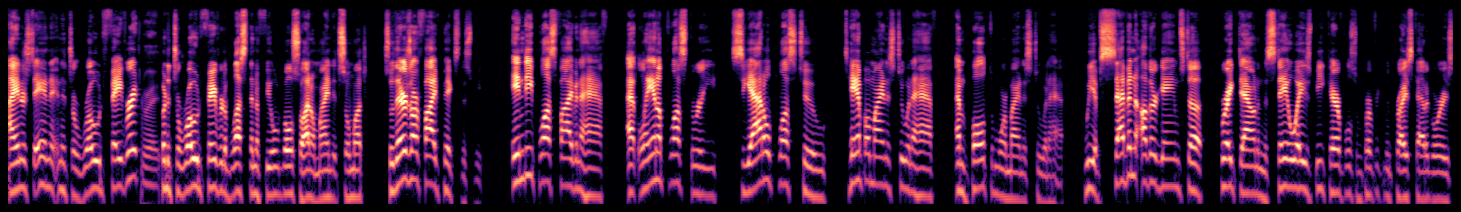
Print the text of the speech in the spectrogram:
I understand it, and it's a road favorite, Right. but it's a road favorite of less than a field goal, so I don't mind it so much. So there's our five picks this week: Indy plus five and a half, Atlanta plus three, Seattle plus two, Tampa minus two and a half, and Baltimore minus two and a half. We have seven other games to break down in the stayaways, be carefuls, and perfectly priced categories.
